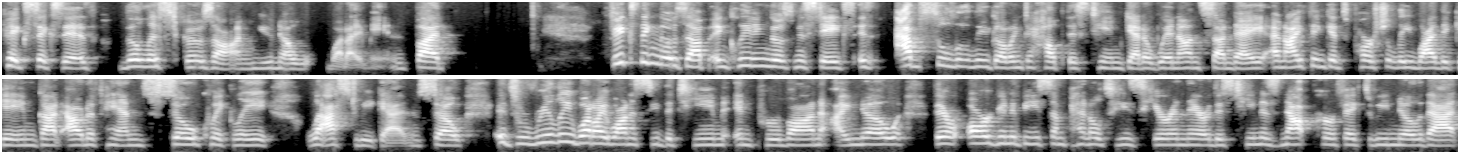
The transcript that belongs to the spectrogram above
pick sixes. The list goes on. You know what I mean. But fixing those up and cleaning those mistakes is absolutely going to help this team get a win on Sunday. And I think it's partially why the game got out of hand so quickly last weekend. So it's really what I want to see the team improve on. I know there are going to be some penalties here and there. This team is not perfect. We know that.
